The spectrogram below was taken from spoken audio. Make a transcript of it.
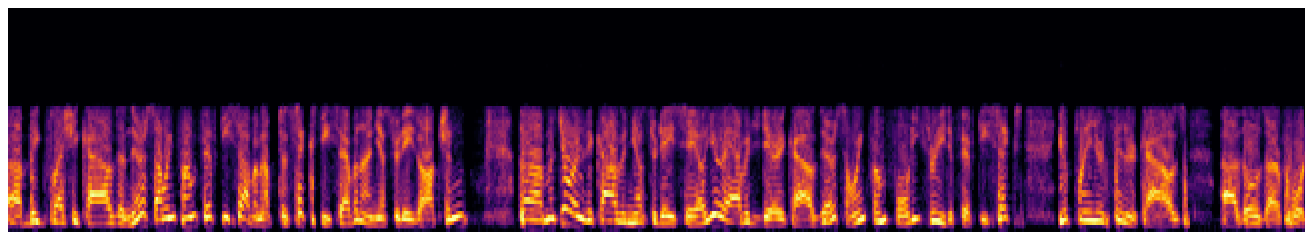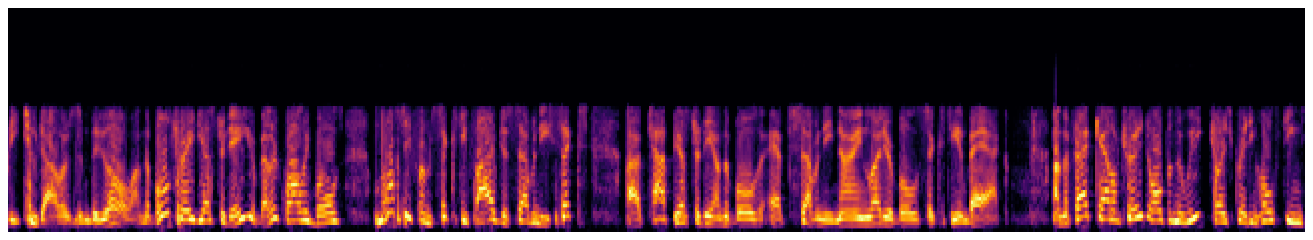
uh, big fleshy cows, and they're selling from 57 up to 67 on yesterday's auction. The majority of the cows in yesterday's sale, your average dairy cows, they're selling from 43 to 56. Your plainer, thinner cows, uh, those are $42 and below. On the bull trade yesterday, your better quality bulls, mostly from 65 to 76. Uh, top yesterday on the bulls at 79, lighter bulls 60 and back. On the fat cattle trade to open the week, choice grading Holstein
